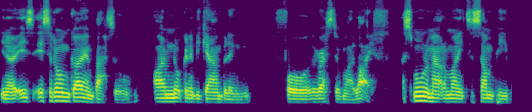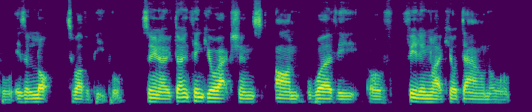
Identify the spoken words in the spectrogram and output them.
you know it's it's an ongoing battle. I'm not going to be gambling for the rest of my life. A small amount of money to some people is a lot to other people. So, you know, don't think your actions aren't worthy of feeling like you're down or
